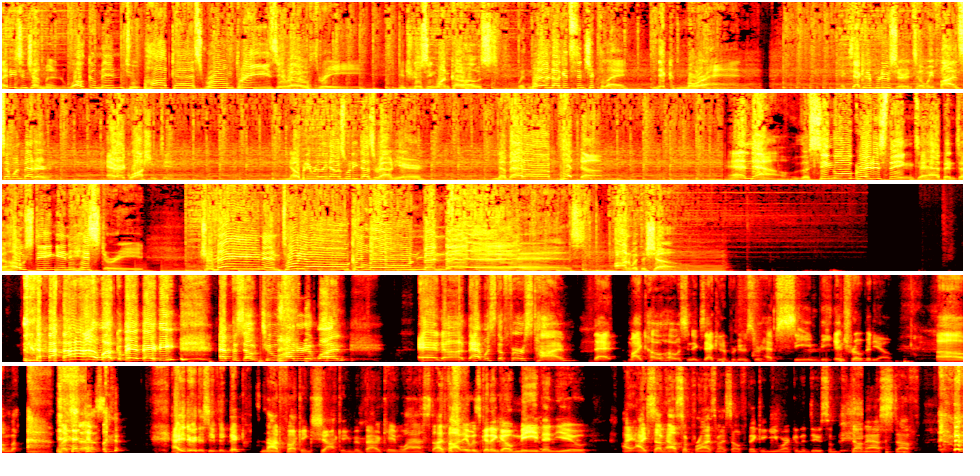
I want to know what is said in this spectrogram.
Ladies and gentlemen, welcome into Podcast Room 303. Introducing one co host with more nuggets than Chick fil A, Nick Morahan. Executive producer until we find someone better, Eric Washington. Nobody really knows what he does around here, Nevada Putnam. And now, the single greatest thing to happen to hosting in history, Jermaine Antonio Colon Mendez. On with the show. Welcome in, baby. Episode 201. And uh, that was the first time that my co-host and executive producer have seen the intro video. Um, let's. Uh, how you doing this evening, Nick? It's not fucking shocking that that came last. I thought it was gonna go me then you. I, I somehow surprised myself thinking you weren't gonna do some dumbass stuff.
